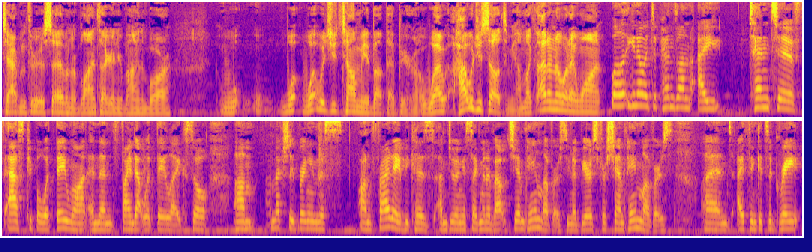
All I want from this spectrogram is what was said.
Taproom 307 or Blind Tiger and you're behind the bar, what what would you tell me about that beer? Why, how would you sell it to me? I'm like, I don't know what I want. Well, you know, it depends on. I tend to f- ask people what they want and then find out what they like. So um, I'm actually bringing this on Friday because I'm doing a segment about champagne lovers. You know, beers for champagne lovers, and I think it's a great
